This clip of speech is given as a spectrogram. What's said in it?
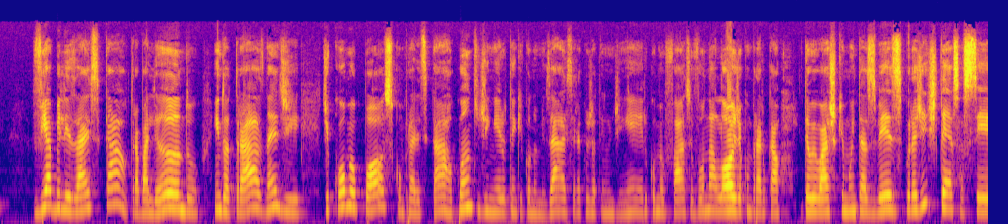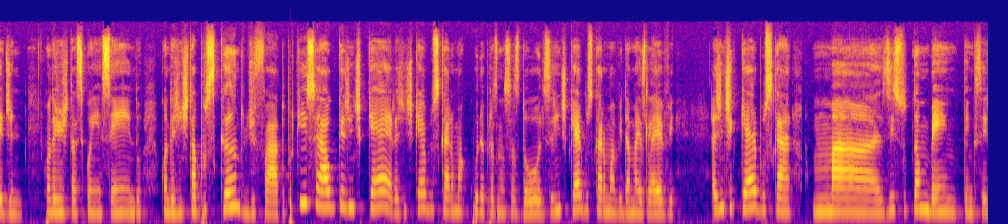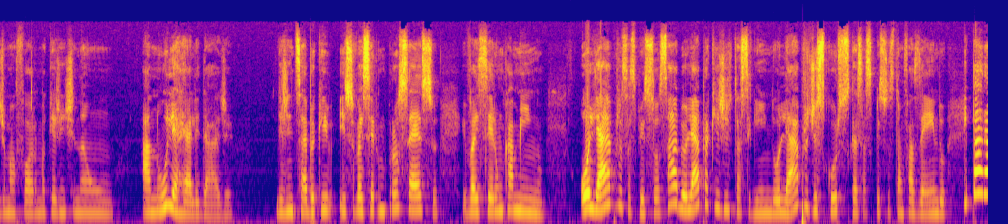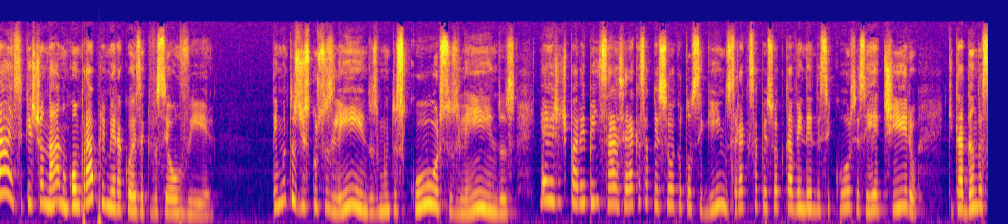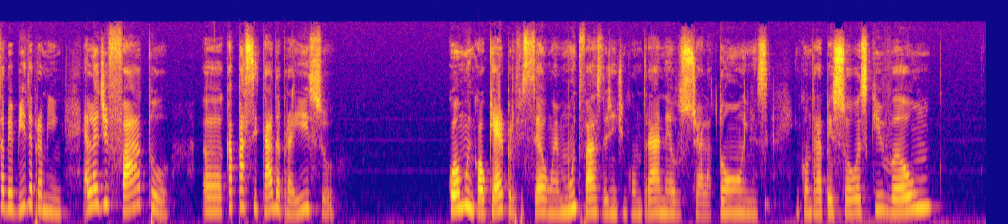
viabilizar esse carro, trabalhando, indo atrás, né, de de como eu posso comprar esse carro, quanto dinheiro eu tenho que economizar, será que eu já tenho dinheiro, como eu faço, eu vou na loja comprar o carro. Então eu acho que muitas vezes, por a gente ter essa sede, quando a gente está se conhecendo, quando a gente está buscando de fato, porque isso é algo que a gente quer, a gente quer buscar uma cura para as nossas dores, a gente quer buscar uma vida mais leve, a gente quer buscar, mas isso também tem que ser de uma forma que a gente não anule a realidade. E a gente saiba que isso vai ser um processo e vai ser um caminho. Olhar para essas pessoas, sabe? Olhar para quem a gente está seguindo, olhar para os discursos que essas pessoas estão fazendo e parar e se questionar, não comprar a primeira coisa que você ouvir. Tem muitos discursos lindos, muitos cursos lindos. E aí a gente para e pensar: será que essa pessoa que eu estou seguindo, será que essa pessoa que está vendendo esse curso, esse retiro, que está dando essa bebida para mim, ela é de fato uh, capacitada para isso, como em qualquer profissão, é muito fácil da gente encontrar né, os charlatões, encontrar pessoas que vão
